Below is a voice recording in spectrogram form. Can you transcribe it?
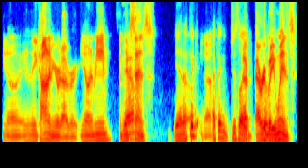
you know, in the economy or whatever. You know what I mean? It Yeah. makes sense. Yeah, and I think you know, I think just like everybody some- wins.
